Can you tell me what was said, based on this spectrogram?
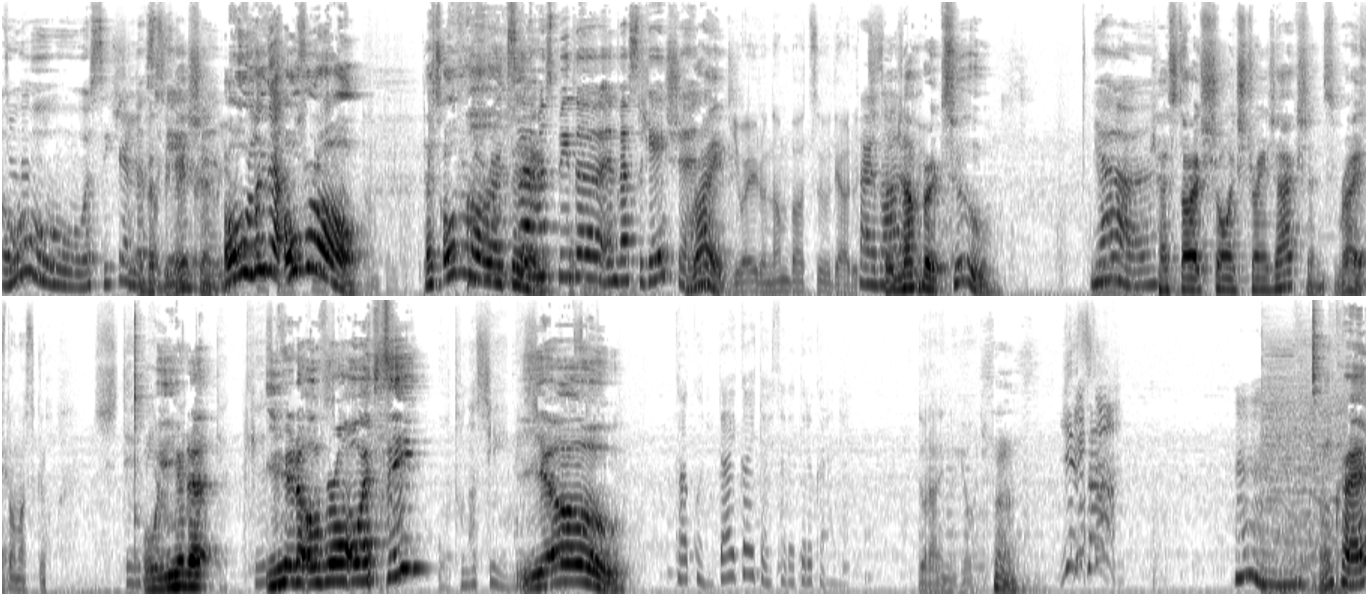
Oh, a secret investigation. investigation. Oh, look at that Overhaul. That's Overhaul oh, right so there. That must be the investigation. Right. The number two. Yeah. Has started showing strange actions. Right. Oh, you hear the you hear the Overhaul OSC? Yo. Hmm. Hmm. Okay.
